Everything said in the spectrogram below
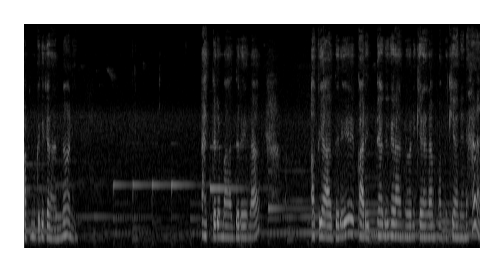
අප මොකද කරන්න ඕනේ. ඇත්තටම ආදරේ නම් අපි ආදරේ පරිත්‍යාග කරන්න ඕනි කියලා නම් මම කියන්නේ නැහැ.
